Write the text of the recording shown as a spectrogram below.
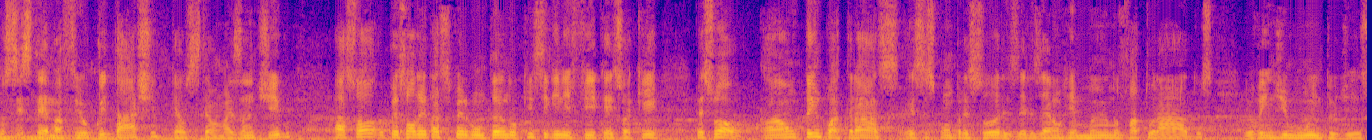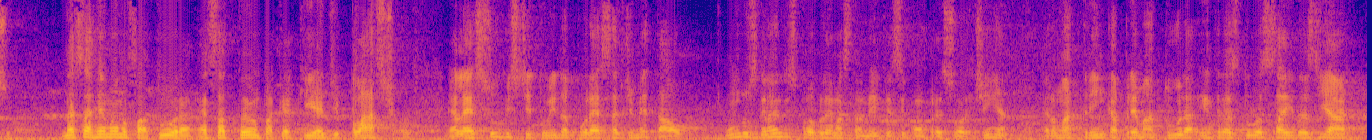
o, o sistema Filco Itachi, que é o sistema mais antigo. Ah, só o pessoal deve estar se perguntando o que significa isso aqui. Pessoal, há um tempo atrás, esses compressores eles eram remanufaturados. Eu vendi muito disso. Nessa remanufatura, essa tampa que aqui é de plástico, ela é substituída por essa de metal. Um dos grandes problemas também que esse compressor tinha era uma trinca prematura entre as duas saídas de ar.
